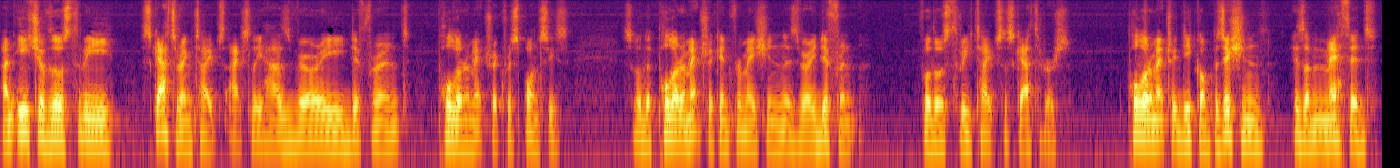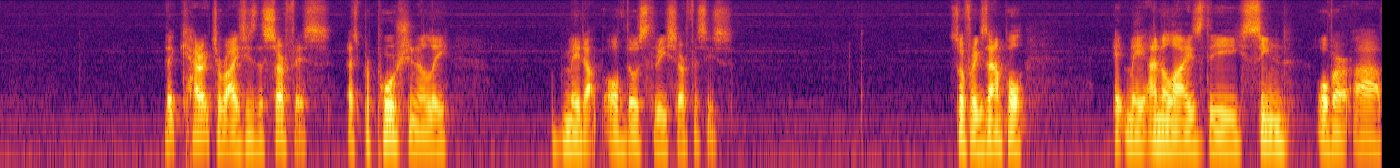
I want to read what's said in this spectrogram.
And each of those three scattering types actually has very different polarimetric responses. So the polarimetric information is very different for those three types of scatterers. Polarimetric decomposition is a method that characterizes the surface as proportionally made up of those three surfaces. So for example, it may analyze the scene over a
